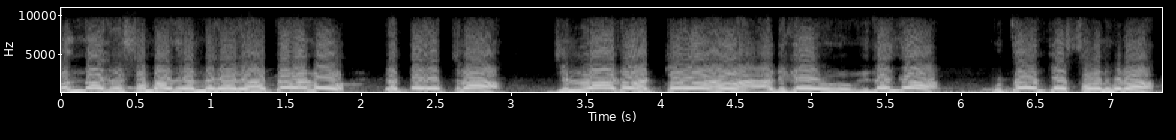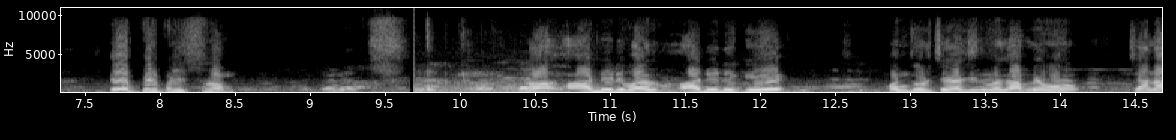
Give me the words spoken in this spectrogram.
మందాకృష్ణ మాదిగ అన్నగారి ఆధ్వర్యంలో పెద్ద ఎత్తున జిల్లాను అట్టు అడిగే విధంగా ఉద్యోగం చేస్తామని కూడా మేము పిలుపునిస్తున్నాం. ఆర్డీడీ ఆర్డీడీకి మంజూరు చేయాల్సిందిగా మేము చాలా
